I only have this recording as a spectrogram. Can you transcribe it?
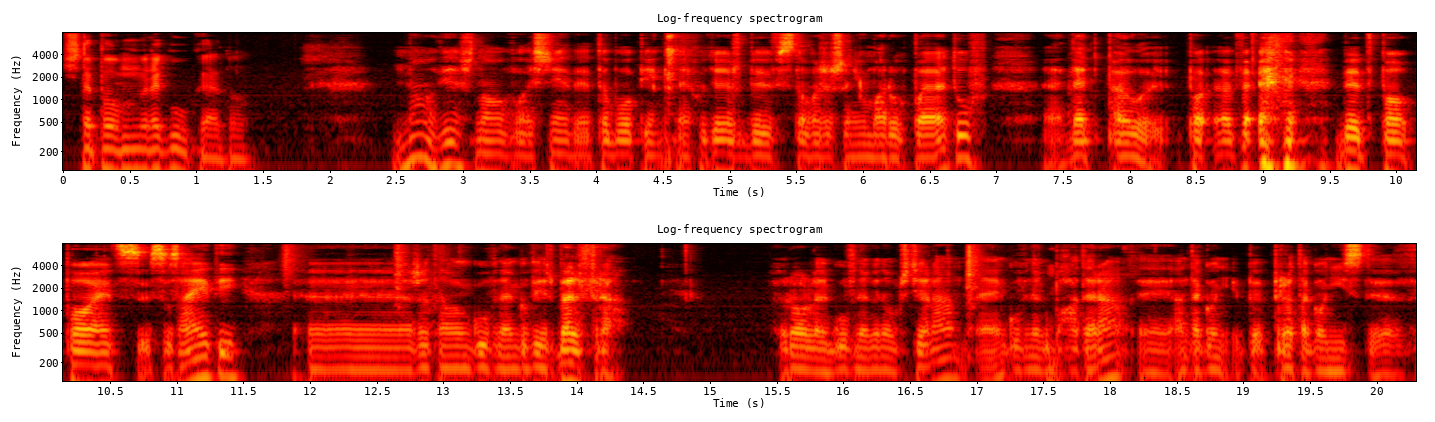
ślepą regułkę, no. No, wiesz, no właśnie to było piękne, chociażby w Stowarzyszeniu Umarłych Poetów, e, Dead, Poe- po, e, Dead po, Poets Society, e, że tam głównego, wiesz, Belfra, rolę głównego nauczyciela, e, głównego bohatera, e, protagonisty w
